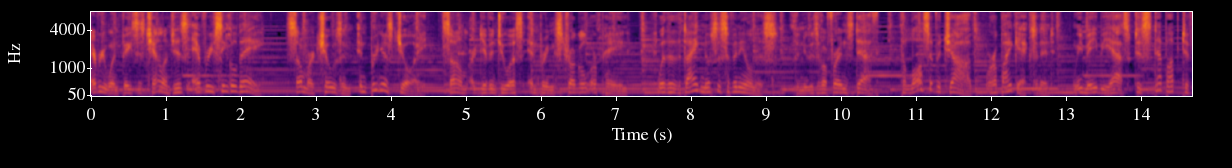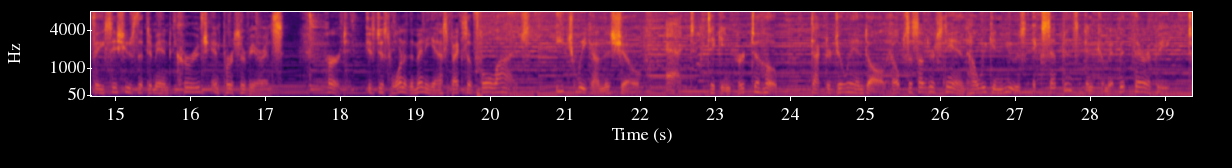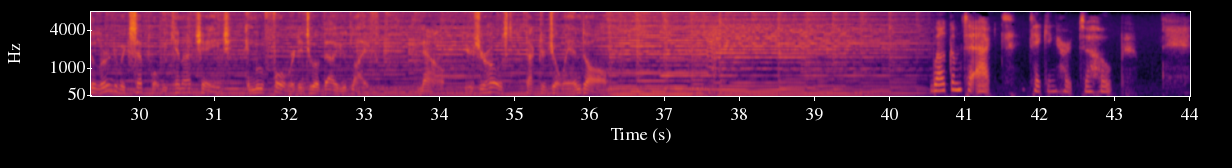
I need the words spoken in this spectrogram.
Everyone faces challenges every single day. Some are chosen and bring us joy. Some are given to us and bring struggle or pain. Whether the diagnosis of an illness, the news of a friend's death, the loss of a job, or a bike accident, we may be asked to step up to face issues that demand courage and perseverance. Hurt is just one of the many aspects of full lives. Each week on this show, ACT Taking Hurt to Hope Dr. Joanne Dahl helps us understand how we can use acceptance and commitment therapy to learn to accept what we cannot change and move forward into a valued life. Now, here's your host, Dr. Joanne Dahl. Welcome to ACT Taking Hurt to Hope.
